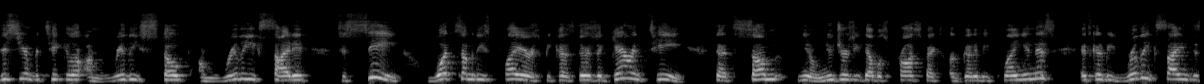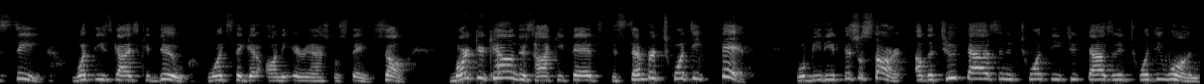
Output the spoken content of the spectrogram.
this year in particular, I'm really stoked. I'm really excited to see what some of these players, because there's a guarantee that some, you know, New Jersey Devils prospects are going to be playing in this. It's going to be really exciting to see what these guys can do once they get on the international stage. So mark your calendars, hockey fans. December 25th will be the official start of the 2020-2021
